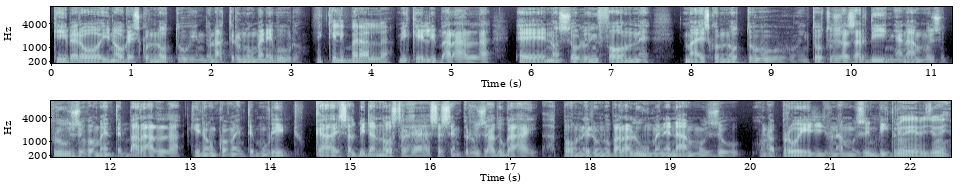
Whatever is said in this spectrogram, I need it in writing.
che però in oga è sconnotto in un altro nome pure. Micheli Baralla. Micheli Baralla. E non solo in fonne, ma è sconnotto in tutta la Sardegna, nammo su Pruso commente Baralla, che non commente Mureddu ca salbida nostra si è sempre usato gai a ponere un paralume nammus una proeglio nammus in vita Proeglio,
